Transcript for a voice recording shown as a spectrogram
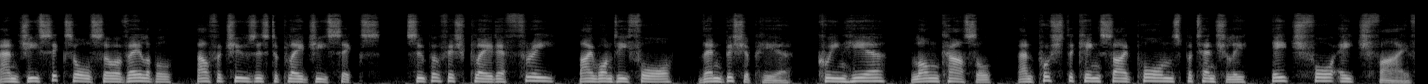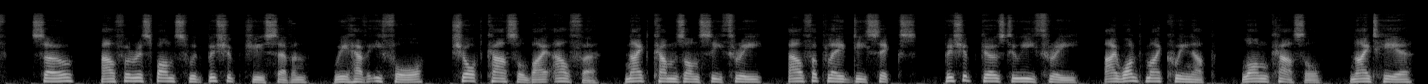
and g6 also available, alpha chooses to play g6, superfish played f3, I want e4, then bishop here, queen here, long castle, and push the kingside pawns potentially, h4 h5, so, alpha response with bishop g7, we have e4, short castle by alpha, knight comes on c3, alpha played d6, bishop goes to e3, I want my queen up, long castle, knight here,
